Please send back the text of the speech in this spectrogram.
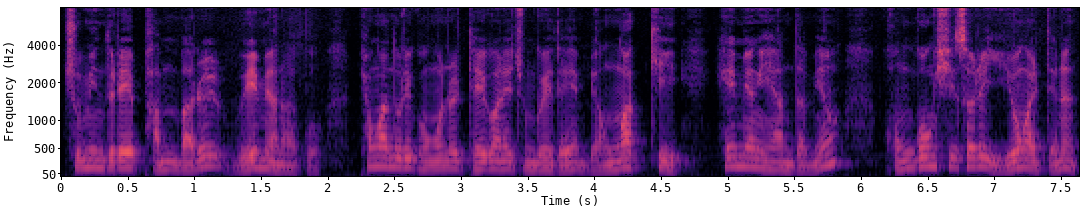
주민들의 반발을 외면하고 평화누리 공원을 대관해 준 것에 대해 명확히 해명해야 한다며 공공시설을 이용할 때는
